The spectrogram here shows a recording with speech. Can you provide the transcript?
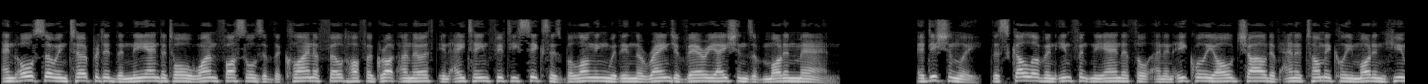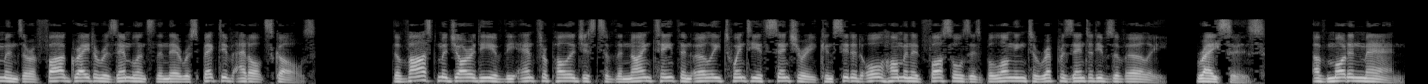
and also interpreted the Neanderthal I fossils of the Kleiner Feldhofer Grot unearthed in 1856 as belonging within the range of variations of modern man. Additionally, the skull of an infant Neanderthal and an equally old child of anatomically modern humans are a far greater resemblance than their respective adult skulls. The vast majority of the anthropologists of the 19th and early 20th century considered all hominid fossils as belonging to representatives of early races of modern man.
